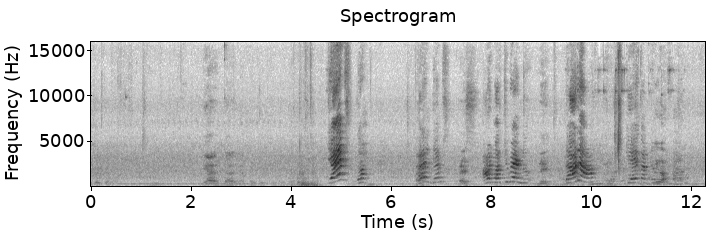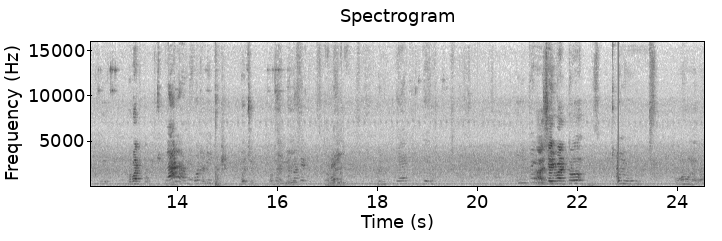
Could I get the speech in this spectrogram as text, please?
ఆడండి. ఇట్లా ఇట్లా రండి. ఇట్లా. తీయరండి మీరు. ఇక్కడ పెట్టు. ఇక దా- ఎస్. లే. అలా. ఇగో అమ్మ. నువ్వు పట్టుకో వచ్చు అన్నీ ఆ చేయి పట్టు ఫోన్ ఉన్నదా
